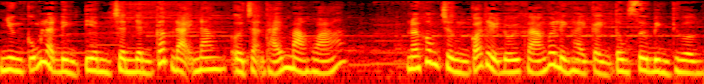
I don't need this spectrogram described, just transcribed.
nhưng cũng là đỉnh tiêm chân nhân cấp đại năng ở trạng thái ma hóa. Nói không chừng có thể đối kháng với linh hải cảnh tông sư bình thường.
